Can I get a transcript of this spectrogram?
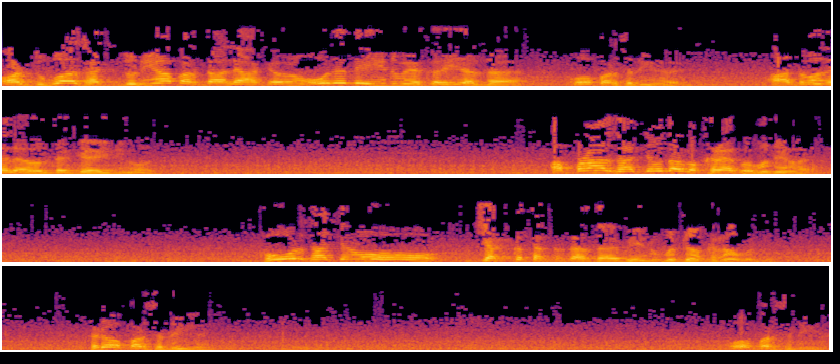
ਔਰ ਦੂਆ ਸੱਚ ਦੁਨੀਆ ਭਰ ਦਾ ਲਿਆ ਕੇ ਉਹਦੇ ਤੇ ਇਨਵੇ ਕਰੀ ਜਾਂਦਾ ਉਹ ਪਰਸ ਨਹੀਂ ਹੈ। ਆਤਮਾ ਦੇ ਲੈਵਲ ਤੇ ਗਿਆ ਹੀ ਨਹੀਂ ਉਹ। ਆਪਣਾ ਸੱਚ ਉਹਦਾ ਵੱਖਰਾ ਕੋਈ ਮੰਨਿਆ ਹੋਇਆ। ਹੋਰ ਸੱਚ ਨੂੰ ਉਹ ਜੱਕ ਤੱਕ ਕਰਦਾ ਵੀ ਇਹਨੂੰ ਮੰਨਾ ਕਰਾਂ ਮੰਨੇ ਫਿਰ ਉਹ ਪਰਸ ਨਹੀਂ ਹੈ। ਉਹ ਪਰਸ ਨਹੀਂ ਹੈ।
